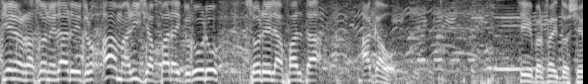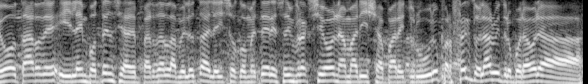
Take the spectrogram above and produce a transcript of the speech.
Tiene razón el árbitro. Amarilla para Itururu sobre la falta. Acabó. Sí, perfecto, llegó tarde y la impotencia de perder la pelota le hizo cometer esa infracción amarilla para Iturburu. Perfecto el árbitro por ahora.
